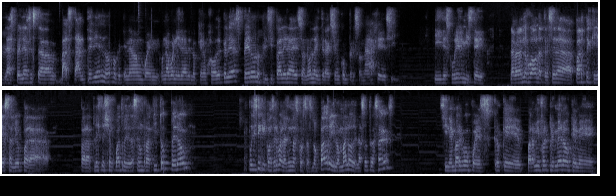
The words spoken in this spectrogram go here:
Mm. las peleas estaban bastante bien, ¿no? Porque tenía un buen, una buena idea de lo que era un juego de peleas, pero lo principal era eso, ¿no? La interacción con personajes y, y descubrir el misterio. La verdad no he jugado la tercera parte que ya salió para, para PlayStation 4 desde hace un ratito, pero pues dicen que conserva las mismas cosas, lo padre y lo malo de las otras sagas. Sin embargo, pues creo que para mí fue el primero que me,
